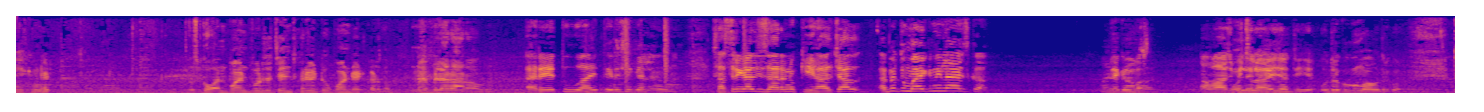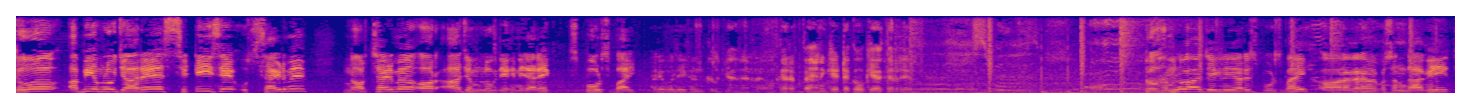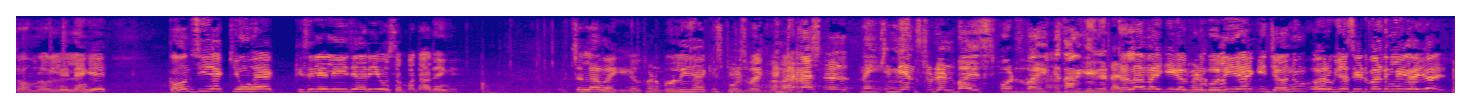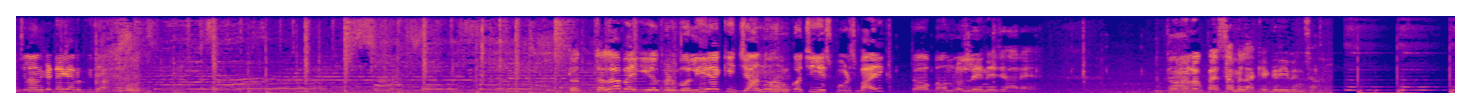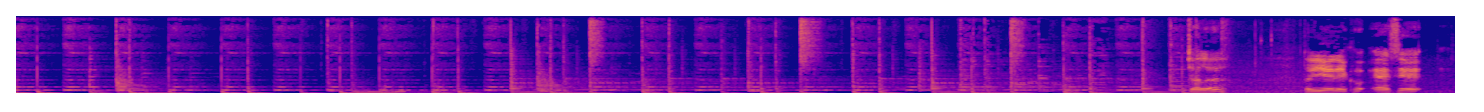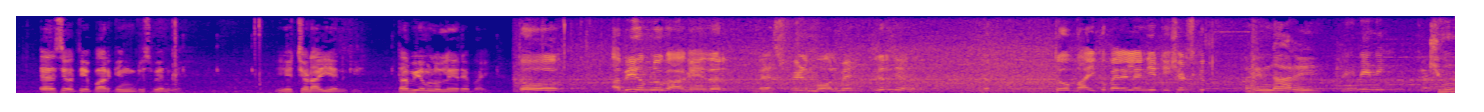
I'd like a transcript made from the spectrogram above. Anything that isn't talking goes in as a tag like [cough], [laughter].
एक मिनट। उसको 1.4 से चेंज करके 2.8 कर दो। मैं ब्लर आ रहा होगा अरे तू आए तेरे से क्या लेना? सत श्री अकाल जी सारे की हाल चाल अबे तू माइक नहीं लाया इसका? लेकिन आवाज़ भी चलाई जाती है। उधर को घुमाओ उधर को। तो अभी हम लोग जा रहे हैं सिटी से उस साइड में नॉर्थ साइड में और आज हम लोग देखने जा रहे हैं स्पोर्ट्स बाइक अरे वो देख अंकल क्या कर रहे हैं। वो कह रहे हैं, पहन के टको क्या कर रहे हो? तो हम लोग आज देखने जा रहे हैं स्पोर्ट्स बाइक और अगर हमें पसंद आ गई तो हम लोग ले लेंगे। कौन सी है क्यों है किस लिए ली जा रही है वो सब बता देंगे। चला भाई की गर्लफ्रेंड बोली है कि स्पोर्ट्स बाइक में इंटरनेशनल नहीं Indian student buy sports bike तला भाई की गर्लफ्रेंड बोली है कि जानू ओए रुक जा सीट बेल्ट नहीं लगाई ओए चलान कटेगा रुक जा। तो तला भाई की गर्लफ्रेंड बोली है कि जानू हमको चाहिए स्पोर्ट्स बाइक तो अब हम लोग लेने जा रहे हैं। दोनों लोग पैसा मिला के गरीब इंसान। चलो। तो ये देखो ऐसे ऐसे होती है पार्किंग ब्रिस्बेन में। ये चढ़ाई है इनकी। तभी हम लोग ले रहे बाइक तो अभी हम लोग आ गए इधर वेस्टफील्ड मॉल में। इधर से तो भाई को पहले लेनी है टी शर्ट्स अरे ना रे। नहीं नहीं नहीं। क्यों?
